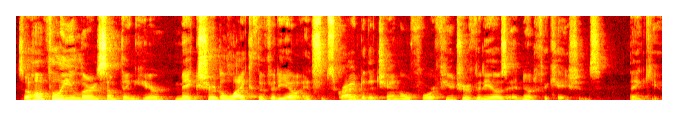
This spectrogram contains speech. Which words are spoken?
so hopefully you learned something here. Make sure to like the video and subscribe to the channel for future videos and notifications. Thank you.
